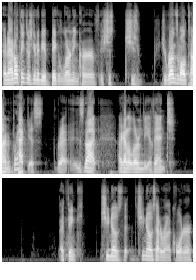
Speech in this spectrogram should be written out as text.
and I don't think there's going to be a big learning curve. It's just she's she runs them all the time in practice. Right? It's not. I got to learn the event. I think she knows that she knows how to run a quarter.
